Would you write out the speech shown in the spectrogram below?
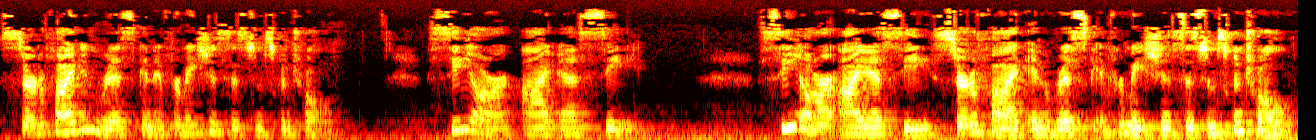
certified in risk and information systems control, CRISC. CRISC, Certified in Risk Information Systems Control,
